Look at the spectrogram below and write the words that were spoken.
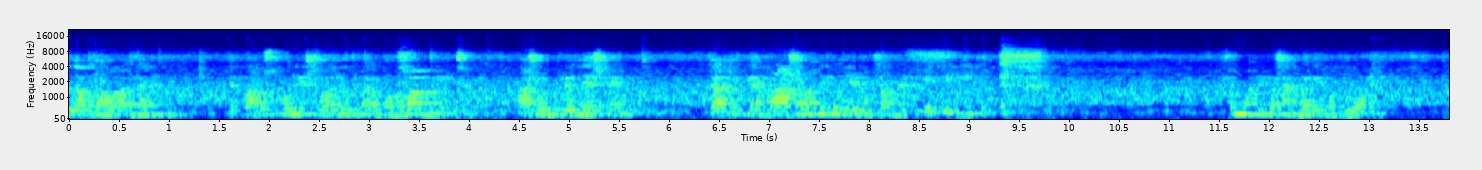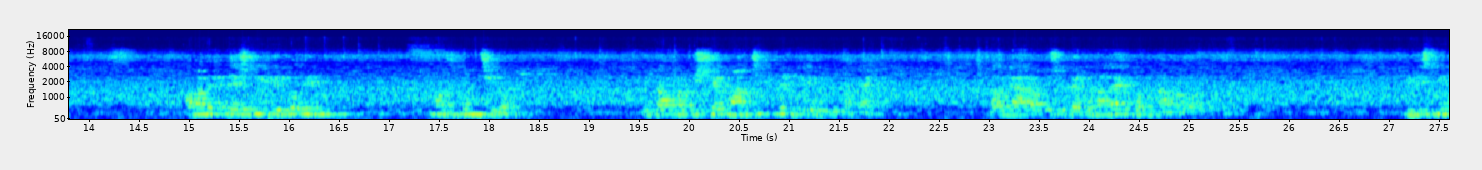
উদাত্ত আহ্বান জানি যে পারস্পরিক সহযোগিতার মনোভাব নিয়ে আসল প্রিয় দেশকে, জাতিকে আমরা আশাবাদী করি এবং সামনের দিকে এগিয়ে নিয়ে যাই। সম্মানিত সাংবাদিক বন্ধুগণ, আমাদের দেশটি দীর্ঘদিন মজলুম ছিল। কিন্তু আমরা বিশ্বের মানচিত্রের দিকে যদি তাকাই, তাহলে আরও কিছু বেদনাদায়ক ঘটনা আমরা লক্ষ্য করি ফিলিস্তিন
